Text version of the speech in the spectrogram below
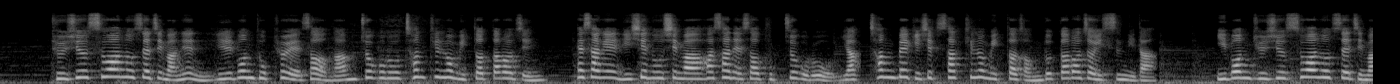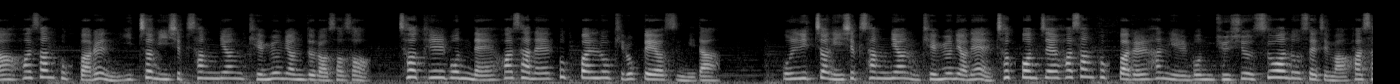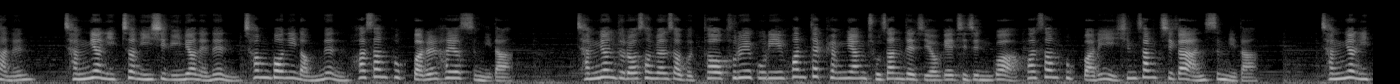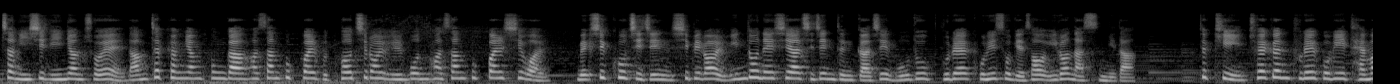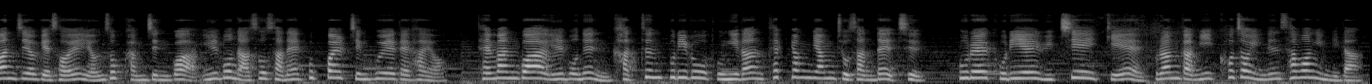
규슈 스와노세지마는 일본 도쿄에서 남쪽으로 1000km 떨어진 해상의 니시노시마 화산에서 북쪽으로 약 1124km 정도 떨어져 있습니다. 이번 규슈 스와노세지마 화산 폭발은 2023년 개묘년 들어서서 첫 일본 내 화산의 폭발로 기록되었습니다. 올 2023년 개묘년에 첫 번째 화산 폭발을 한 일본 규슈 스와노세지마 화산은 작년 2022년에는 1000번이 넘는 화산 폭발을 하였습니다. 작년 들어서면서부터 브레고리 환태평양 조산대 지역의 지진과 화산 폭발이 심상치가 않습니다. 작년 2022년 초에 남태평양 통가 화산 폭발부터 7월 일본 화산 폭발 10월 멕시코 지진 11월 인도네시아 지진 등까지 모두 불의 고리 속에서 일어났습니다. 특히 최근 브레고리 대만 지역에서의 연속 강진과 일본 아소산의 폭발 징후에 대하여 대만과 일본은 같은 뿌리로 동일한 태평양 조산대 즉 불의 고리에 위치해 있기에 불안감이 커져 있는 상황입니다.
